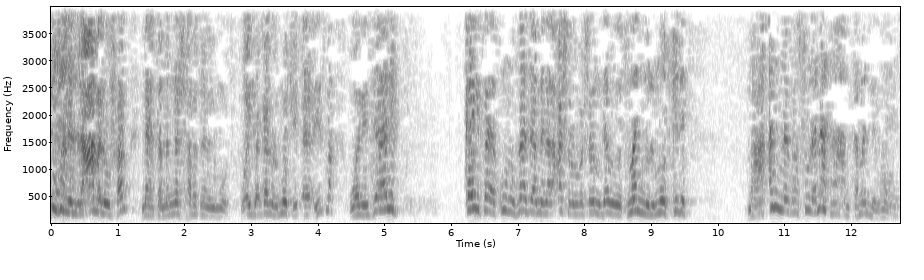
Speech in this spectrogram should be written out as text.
اذا اللي عمله شر ما يتمناش ابدا الموت. وإذا جاله الموت يبقى يسمع. ولذلك كيف يكون هذا من العشر المبشرين ده ويتمنوا الموت كده؟ مع أن الرسول نهى عن تمني الموت.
